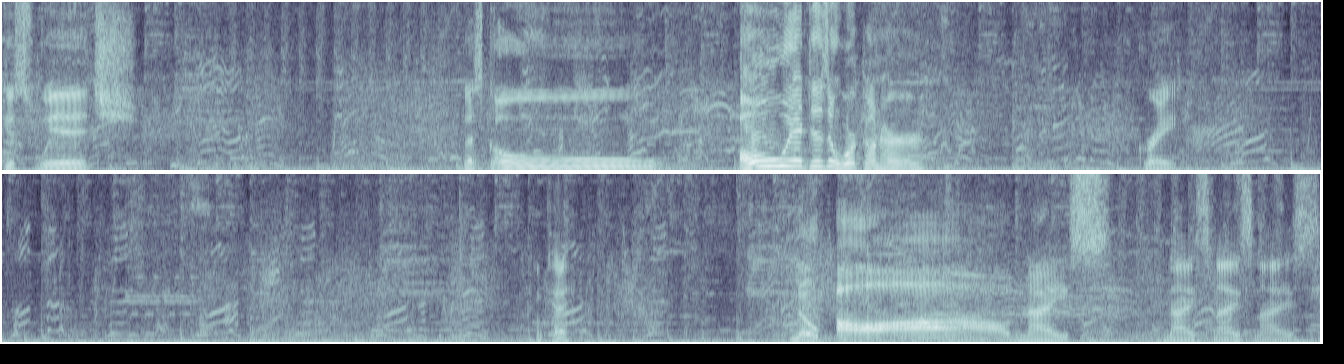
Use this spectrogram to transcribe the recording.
Good switch. Let's go. Oh, it doesn't work on her. Great. Okay. Nope. Oh, nice. Nice, nice, nice.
